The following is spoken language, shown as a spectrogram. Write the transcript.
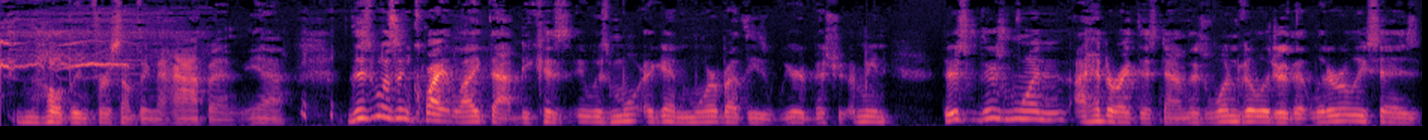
hoping for something to happen. Yeah, this wasn't quite like that because it was more again more about these weird mysteries. I mean, there's there's one I had to write this down. There's one villager that literally says,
